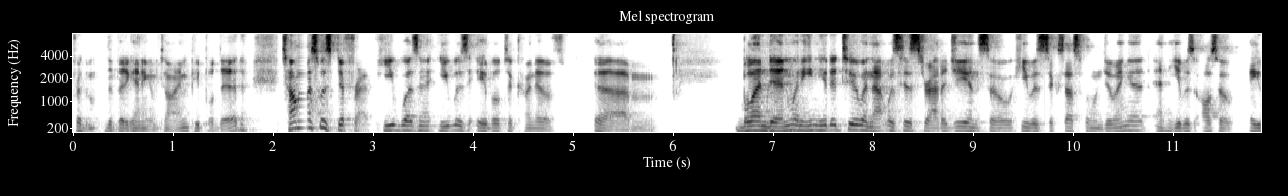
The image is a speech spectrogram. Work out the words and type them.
for the, the beginning of time, people did. Thomas was different. He wasn't, he was able to kind of, um, blend in when he needed to and that was his strategy and so he was successful in doing it and he was also a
